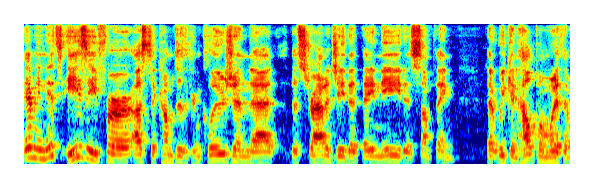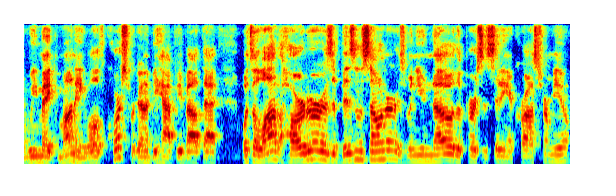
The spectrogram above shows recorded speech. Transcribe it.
I mean it's easy for us to come to the conclusion that the strategy that they need is something that we can help them with and we make money. Well, of course we're going to be happy about that. What's a lot harder as a business owner is when you know the person sitting across from you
